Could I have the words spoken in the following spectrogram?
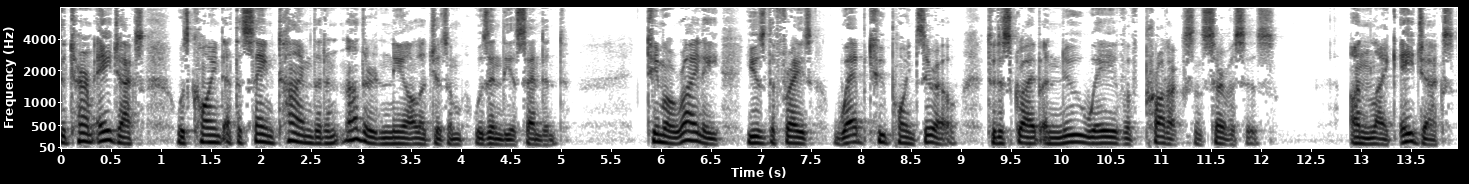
The term Ajax was coined at the same time that another neologism was in the ascendant. Tim O'Reilly used the phrase Web 2.0 to describe a new wave of products and services. Unlike Ajax,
